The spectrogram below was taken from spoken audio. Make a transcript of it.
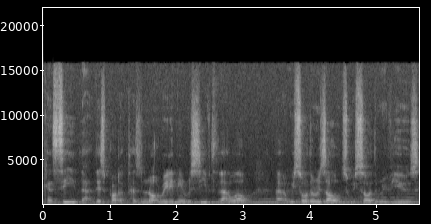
can see that this product has not really been received that well. Uh, we saw the results, we saw the reviews.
